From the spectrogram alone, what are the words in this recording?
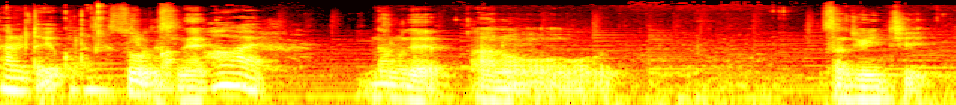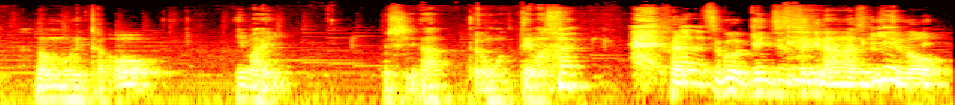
なるということなんですか、そうですね。はい。なので、あのー、30インチのモニターを2枚欲しいなって思っています。はい。すごい現実的な話ですけど。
